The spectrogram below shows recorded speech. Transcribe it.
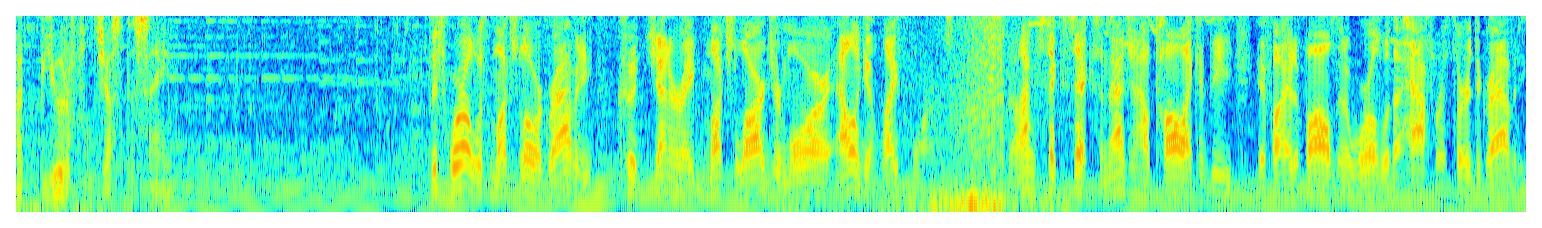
But beautiful just the same. This world with much lower gravity could generate much larger, more elegant life forms. You know, I'm 6'6". Imagine how tall I could be if I had evolved in a world with a half or a third the gravity.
